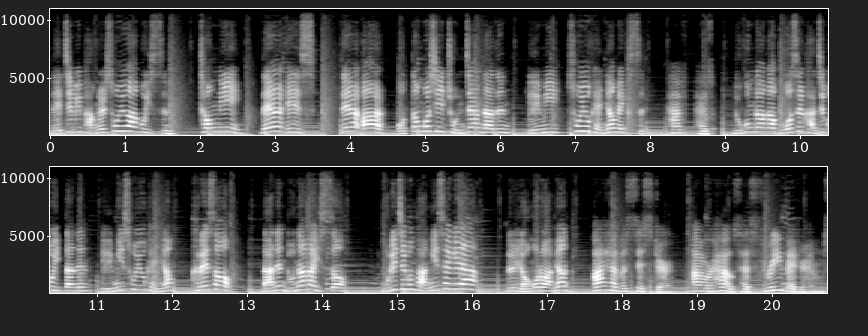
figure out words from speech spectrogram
내 집이 방을 소유하고 있음. 정리, there is, there are, 어떤 것이 존재한다는 의미, 소유 개념 X. Have, has, 누군가가 무엇을 가지고 있다는 의미 소유 개념. 그래서 나는 누나가 있어. 우리 집은 방이 3개야. 를 영어로 하면 I have a sister. Our house has three bedrooms.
